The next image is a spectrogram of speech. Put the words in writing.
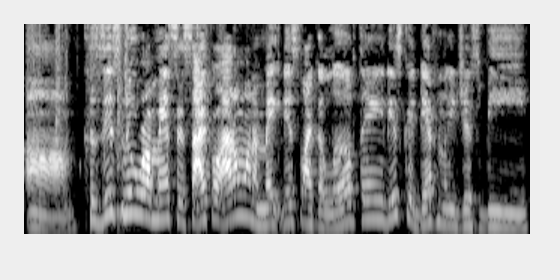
Um, Because this new romantic cycle, I don't want to make this like a love thing. This could definitely just be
